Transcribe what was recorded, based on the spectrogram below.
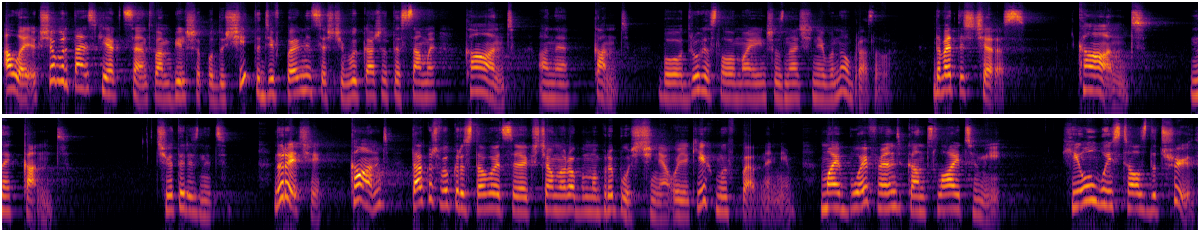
Але якщо британський акцент вам більше по душі, тоді впевніться, що ви кажете саме can't, а не can't, бо друге слово має інше значення і воно образливе. Давайте ще раз: can't, не can't. Чуєте різницю? До речі, can't також використовується, якщо ми робимо припущення, у яких ми впевнені. My boyfriend can't lie to me. He always tells the truth.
